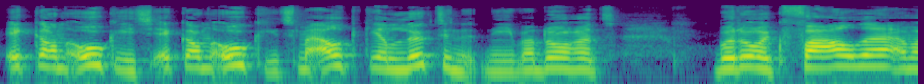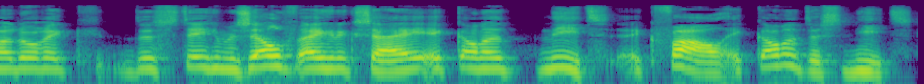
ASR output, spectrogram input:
ik kan ook iets. Ik kan ook iets. Maar elke keer lukte het niet. Waardoor, het, waardoor ik faalde en waardoor ik dus tegen mezelf eigenlijk zei: ik kan het niet. Ik faal. Ik kan het dus niet.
